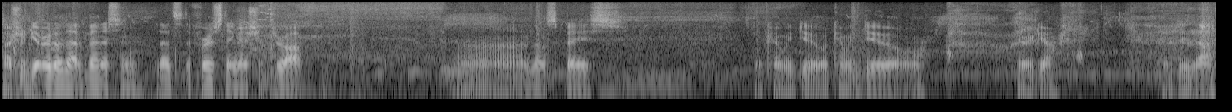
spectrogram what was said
I should get rid of that venison. That's the first thing I should drop. Uh, no space. What can we do? What can we do? There we go. Do that.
